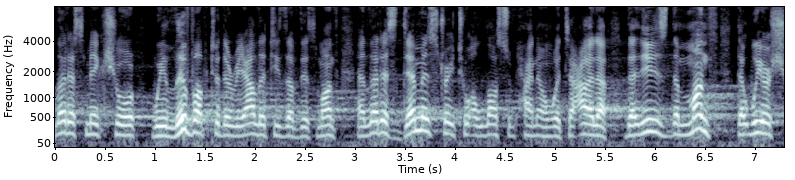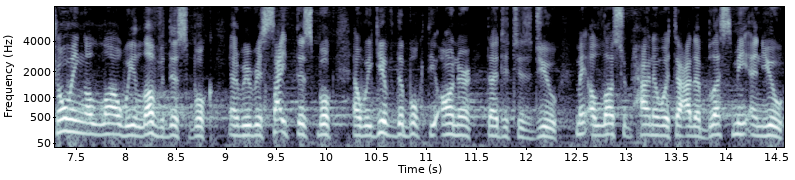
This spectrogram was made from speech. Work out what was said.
Let us make sure we live up to the realities of this month, and let us demonstrate to Allah subhanahu wa ta'ala that it is the month that we are showing Allah we love this book, and we recite this book, and we give the book the honor that it is due. May Allah subhanahu wa ta'ala bless me and you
